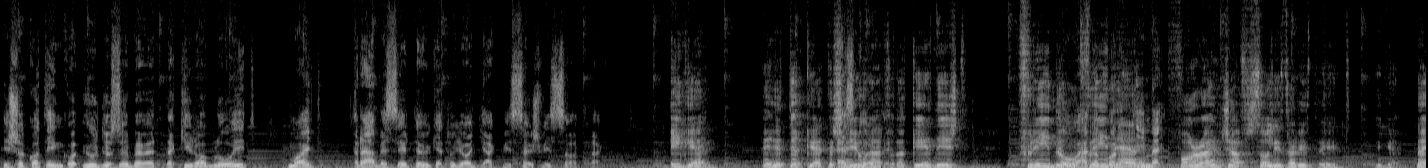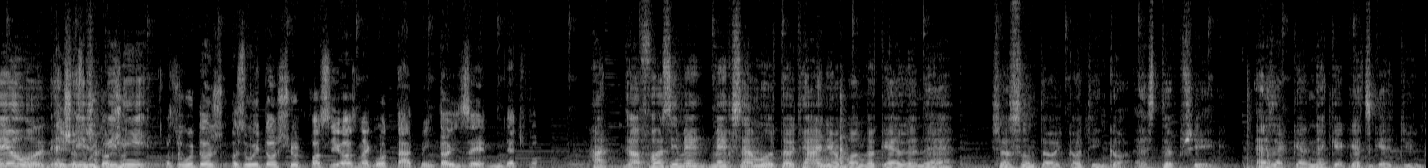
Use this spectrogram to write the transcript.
és a Katinka üldözőbe vette kirablóit, majd rábeszélte őket, hogy adják vissza, és visszaadták. Igen. Igen, tökéletesen Ez jól történt. látod a kérdést. Freedom, Jó, hát freedom, meg- for of solidarity. Igen. Na jó, És az, és újdonsült, né... az, újdons, az újdonsült faszi az meg ott állt, mint a izé, mint egy fa. Hát a faszi meg, megszámolta, hogy hányan vannak ellene, és azt mondta, hogy Katinka, ez többség. Ezekkel ne kekeckedjünk.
